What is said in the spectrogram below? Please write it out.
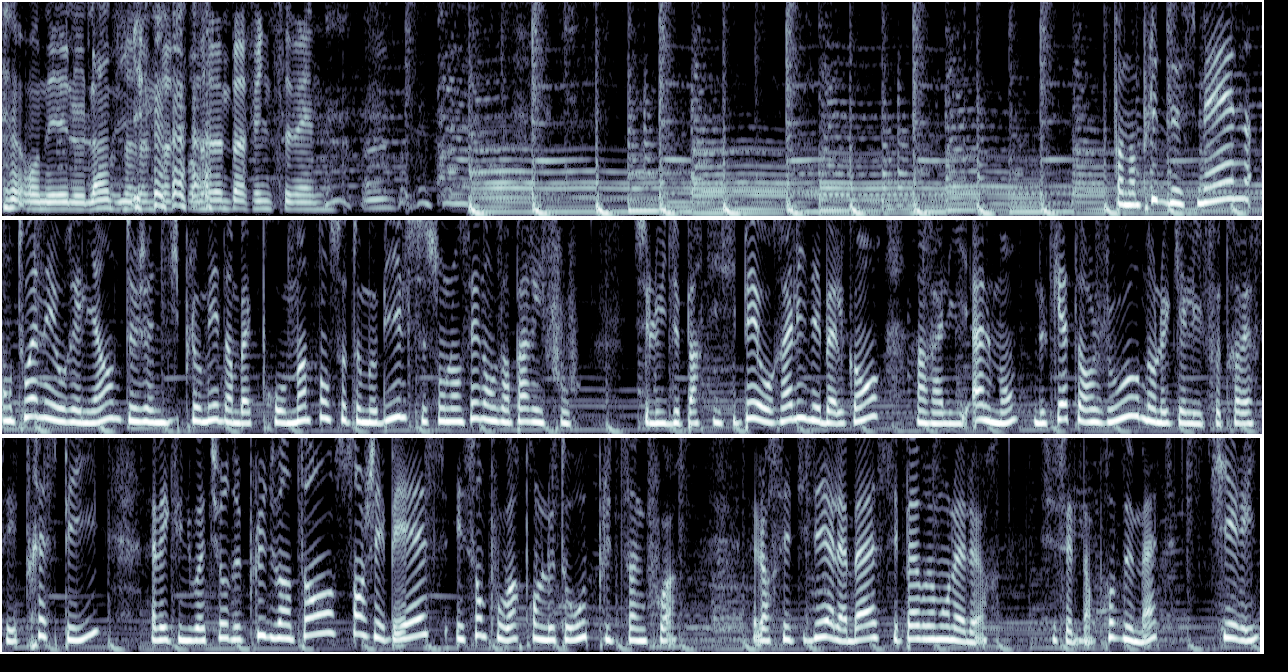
on est le lundi. On n'a même, pas- on n'a même pas fait une semaine. Pendant plus de deux semaines, Antoine et Aurélien, deux jeunes diplômés d'un bac pro maintenance automobile, se sont lancés dans un pari fou. Celui de participer au Rallye des Balkans, un rallye allemand de 14 jours dans lequel il faut traverser 13 pays, avec une voiture de plus de 20 ans, sans GPS et sans pouvoir prendre l'autoroute plus de 5 fois. Alors cette idée à la base, c'est pas vraiment la leur. C'est celle d'un prof de maths, Thierry,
